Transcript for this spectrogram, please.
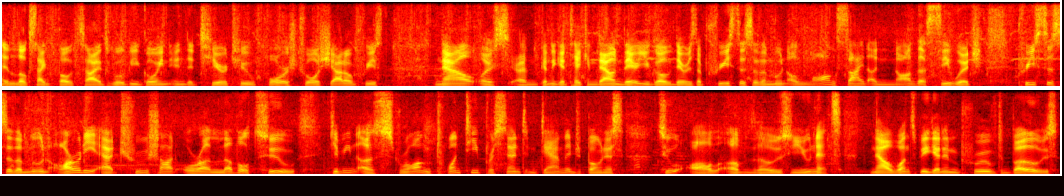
It looks like both sides will be going into tier 2. Forest Troll Shadow Priest now I'm going to get taken down. There you go. There is a Priestess of the Moon alongside a Naga Sea Witch. Priestess of the Moon already at True Shot Aura level 2, giving a strong 20% damage bonus to all of those units. Now, once we get improved bows,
